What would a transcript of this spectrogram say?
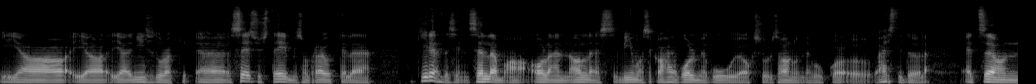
ja, ja, ja nii see tulebki. Äh, see süsteem, mis ma praegu teile kirjeldasin, selle ma olen alles viimase kahe-kolme kuu jooksul saanud nagu hästi tööle. et see on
